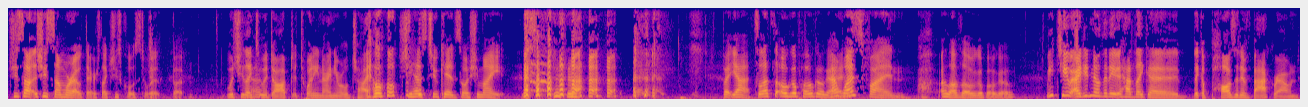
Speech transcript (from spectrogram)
She's uh, she's somewhere out there. Like she's close to it, but Would she like to adopt a 29 year old child? she has two kids, so she might. but yeah, so that's the Ogopogo guys. that was fun. Ah, I love the Ogopogo. Me too. I didn't know that it had like a like a positive background.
